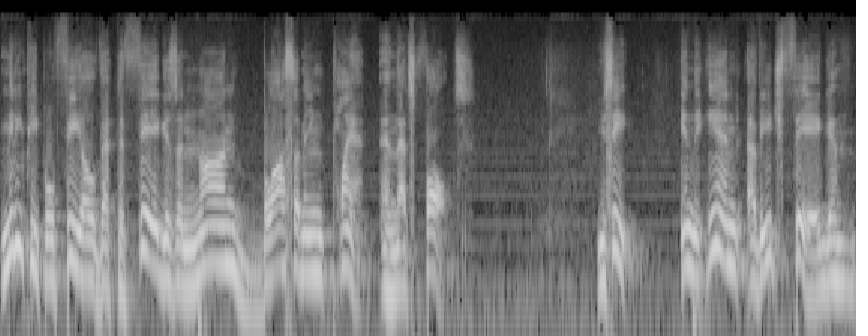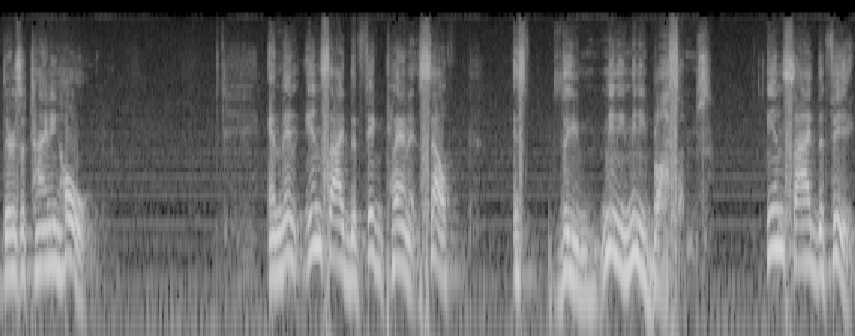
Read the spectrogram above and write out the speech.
many people feel that the fig is a non blossoming plant, and that's false. You see, in the end of each fig, there's a tiny hole. And then inside the fig plant itself is the many, many blossoms inside the fig.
